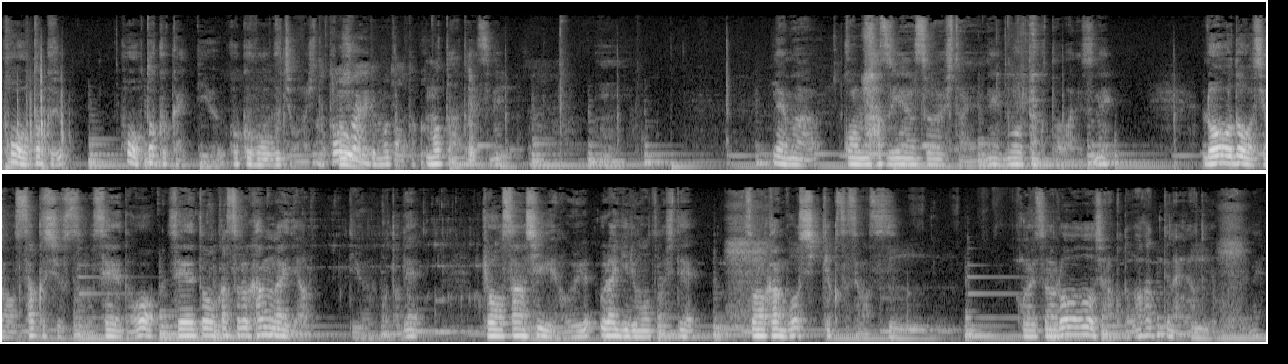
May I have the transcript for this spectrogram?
ー、法徳法徳会っていう国防部長の人。鄧小平って元後かもっと後ですね、うん、でまあこんな発言する人にね毛沢東はですね労働者を搾取する制度を正当化する考えであるっていうことで共産主義の裏切り者としてその幹部を失脚させます、うんこいつは労働者のこと分かってないなということでね。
